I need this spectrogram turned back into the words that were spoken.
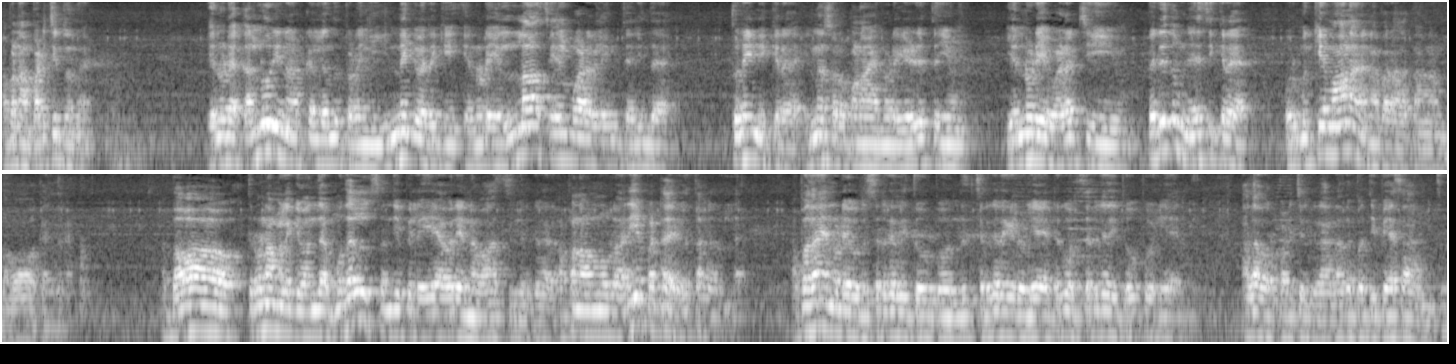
அப்போ நான் படிச்சிட்டு இருந்தேன். என்னுடைய கல்லூரி நாட்கள்லேருந்து தொடங்கி இன்னைக்கு வரைக்கும் என்னுடைய எல்லா செயல்பாடுகளையும் தெரிந்த துணை நிற்கிற இன்னும் சொல்லப்போனால் என்னுடைய எழுத்தையும் என்னுடைய வளர்ச்சியையும் பெரிதும் நேசிக்கிற ஒரு முக்கியமான நபராகத்தான் நான் பவாவை கருதுகிறேன் பவா திருவண்ணாமலைக்கு வந்த முதல் சந்திப்பிலேயே அவர் என்னை வாசித்திருக்கிறார். அப்போ நான் ஒரு அறியப்பட்ட எழுத்தாளர் இல்லை அப்போ தான் என்னுடைய ஒரு சிறுகதை தொகுப்பு வந்து சிறுகதைகள் வெளியாயிட்டு ஒரு சிறுகதை தொகுப்பு வெளியாகிருக்கு அதை அவர் படிச்சிருக்கிறார். அதை பற்றி பேச ஆரம்பிச்சு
